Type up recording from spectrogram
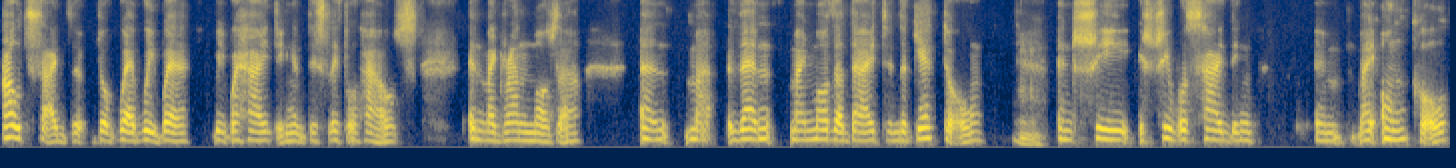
outside the, the where we were we were hiding in this little house, and my grandmother, and my, then my mother died in the ghetto, Mm. and she she was hiding. Um, my uncle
